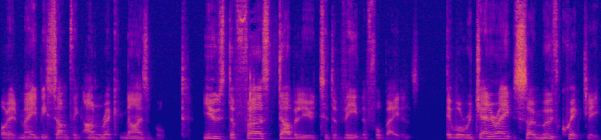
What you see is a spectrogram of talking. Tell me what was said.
or it may be something unrecognizable. Use the first W to defeat the forbidance. It will regenerate, so move quickly.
